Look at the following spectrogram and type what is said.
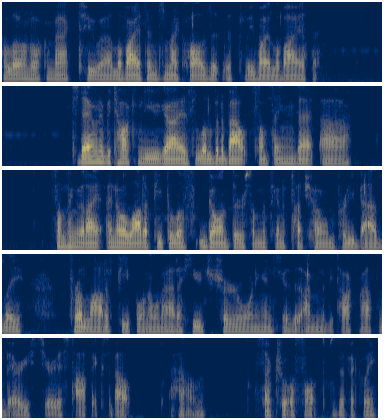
Hello and welcome back to uh, Leviathans in My Closet with Levi Leviathan. Today I'm going to be talking to you guys a little bit about something that uh, something that I, I know a lot of people have gone through, something that's going to touch home pretty badly for a lot of people. And I want to add a huge trigger warning in here that I'm going to be talking about some very serious topics about um, sexual assault specifically.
